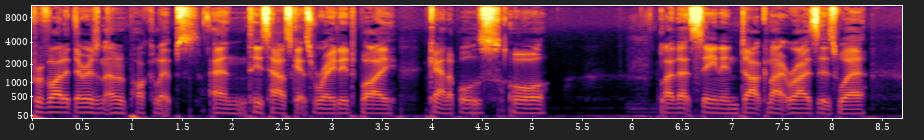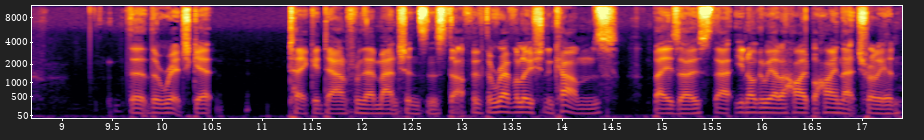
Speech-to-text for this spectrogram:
provided there isn't an apocalypse and his house gets raided by cannibals or like that scene in Dark Knight Rises where the the rich get taken down from their mansions and stuff. If the revolution comes, Bezos, that you're not going to be able to hide behind that trillion.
